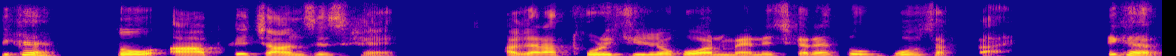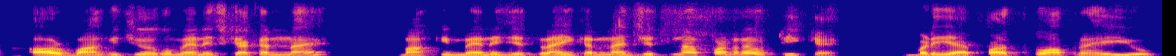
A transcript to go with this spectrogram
ठीक है? तो आपके चांसेस है। अगर आप थोड़ी चीज़ों को और मैनेज करें तो हो सकता है। ठीक है? और बाकी चीज़ों को मैनेज क्या करना है? बाकी मैनेज इतना ही करना है जितना पढ़ रहे हो ठीक है। बढ़िया है पढ़ तो आप रहे ही हो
